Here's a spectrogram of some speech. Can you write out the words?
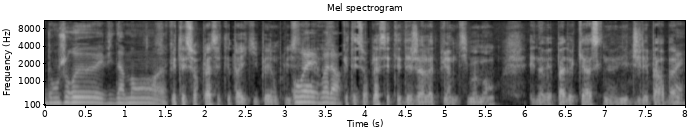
dangereux évidemment. Ceux qui étaient sur place n'étaient pas équipés en plus. Ouais, voilà. Ceux qui étaient sur place étaient déjà là depuis un petit moment et n'avaient pas de casque ni de gilet pare-balles. Ouais.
